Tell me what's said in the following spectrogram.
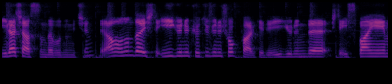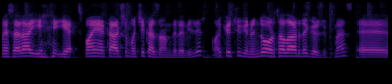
ilaç aslında bunun için. E, ama onun da işte iyi günü kötü günü çok fark ediyor. İyi gününde işte İspanya'yı mesela İspanya'ya karşı maçı kazandırabilir. Ama kötü gününde ortalarda gözükmez. Ee,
